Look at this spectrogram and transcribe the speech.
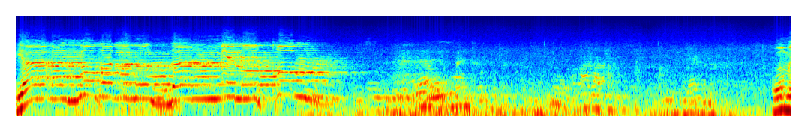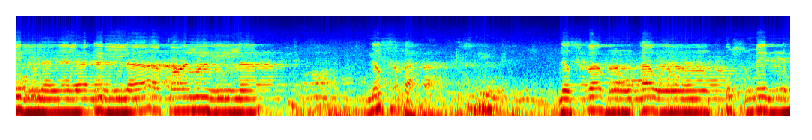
يا أيها قم قم الليل إلا قليلا. نصفه. نصفه أو انقص منه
